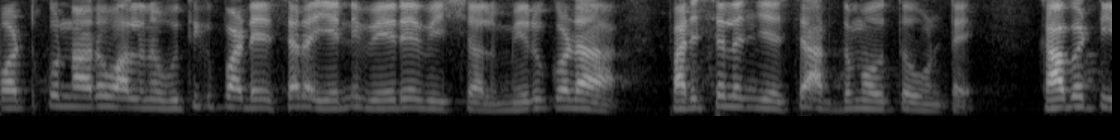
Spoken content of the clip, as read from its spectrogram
పట్టుకున్నారు వాళ్ళని ఉతికి పడేశారు అవన్నీ వేరే విషయాలు. మీరు కూడా పరిశీలన చేస్తే అర్థమవుతూ ఉంటాయి. కాబట్టి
